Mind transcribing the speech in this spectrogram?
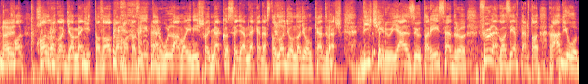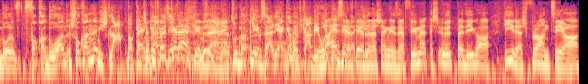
Na, hadd had ragadjam meg itt az alkalmat az éter hullámain is, hogy megköszönjem neked ezt a nagyon-nagyon kedves dicsérő jelzőt a részedről, főleg azért, mert a rádióból fakadóan sokan nem is látnak Hát csak engem. kell ezért elképzelni? mindjárt el tudnak képzelni engem, hogy kb. hogy Na ezért nézhetek ki. érdemes megnézni a filmet, és őt pedig a híres francia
